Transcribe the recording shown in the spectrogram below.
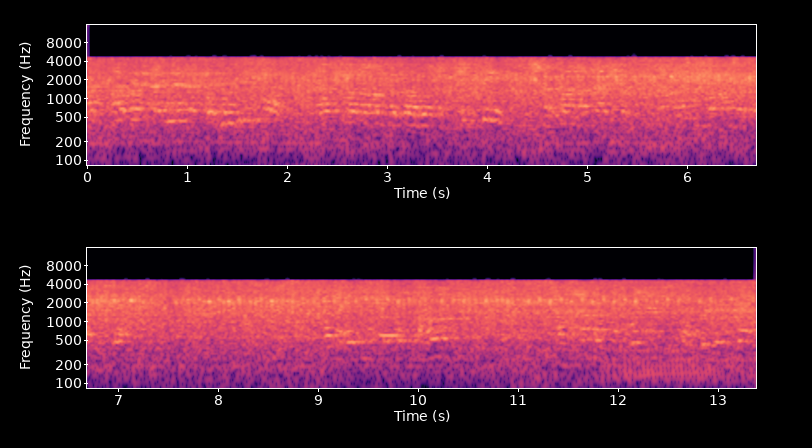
at habang nawalan sa problema ng mga magkagawa ng ente na panganamin ng mga kapatid. Sa mahigit itong taon, ang apat na buwan ng isang bulungan,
